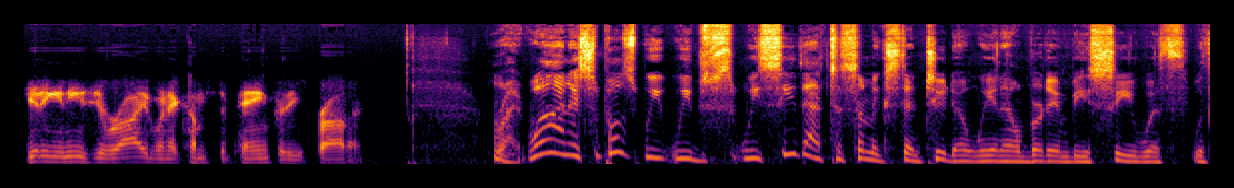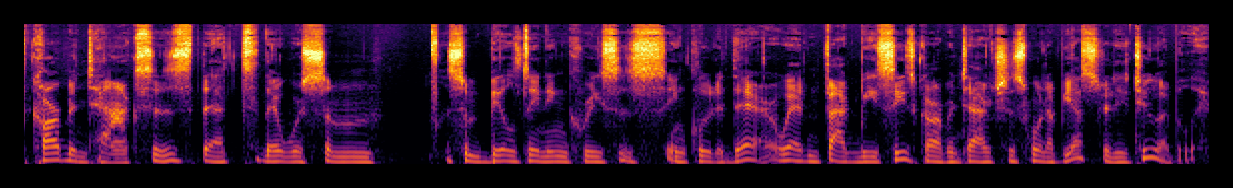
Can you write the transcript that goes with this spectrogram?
getting an easy ride when it comes to paying for these products. Right. Well, and I suppose we we we see that to some extent too, don't we, in Alberta and BC with with carbon taxes? That there were some some built-in increases included there. In fact, BC's carbon tax just went up yesterday too, I believe.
